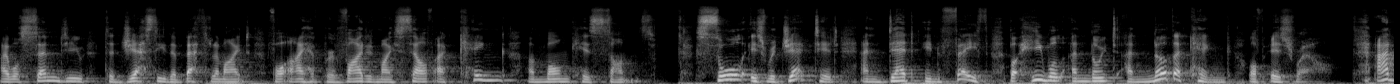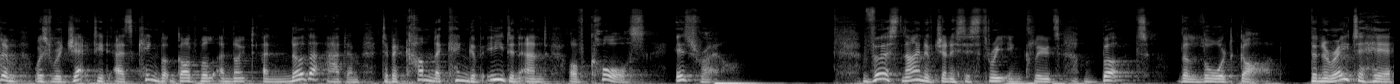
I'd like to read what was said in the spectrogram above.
I will send you to Jesse the Bethlehemite, for I have provided myself a king among his sons. Saul is rejected and dead in faith, but he will anoint another king of Israel. Adam was rejected as king, but God will anoint another Adam to become the king of Eden and, of course, Israel. Verse 9 of Genesis 3 includes, but the Lord God. The narrator here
